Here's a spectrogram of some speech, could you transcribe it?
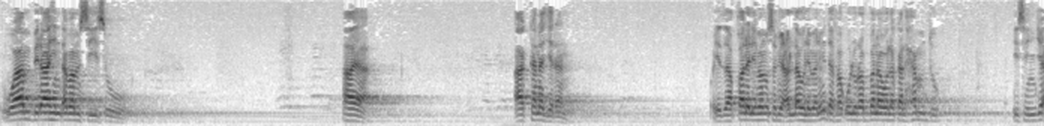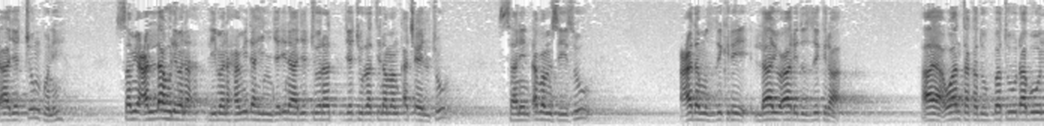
waan biraa hin dhabamsiisu haya akkana jedhan وإذا قال الإمام سمع الله لمن حمده فقول ربنا ولك الحمد. إسن جاء جتشون كني سمع الله لمن لمن حمده إن جرنا جتشورتنا من كتشيلتو سنين أبم سيسو عدم الذكر لا يعارض الذكر. آية وأنت كدبتو ربون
